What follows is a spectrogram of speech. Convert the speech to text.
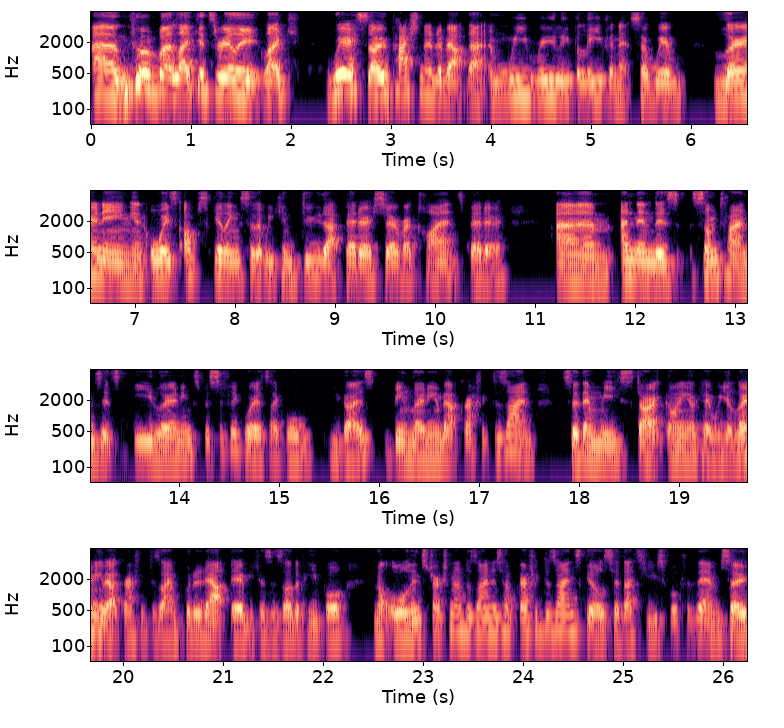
Um, but like, it's really like we're so passionate about that, and we really believe in it. So we're learning and always upskilling so that we can do that better, serve our clients better um, and then there's sometimes it's e-learning specific where it's like, well, you guys been learning about graphic design. So then we start going, okay, well, you're learning about graphic design, put it out there because there's other people. Not all instructional designers have graphic design skills, so that's useful for them. So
